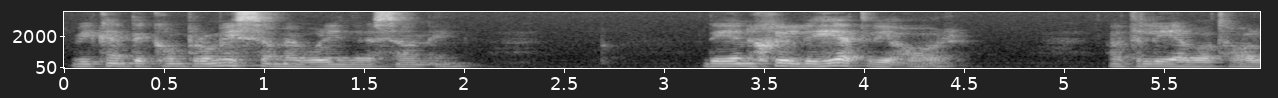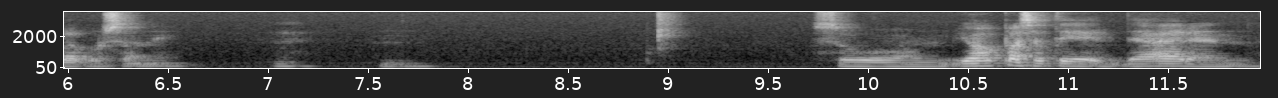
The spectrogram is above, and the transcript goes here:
Vi kan inte kompromissa med vår inre sanning. Det är en skyldighet vi har att leva och tala vår sanning. Mm. Mm. Så jag hoppas att det, det, är en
